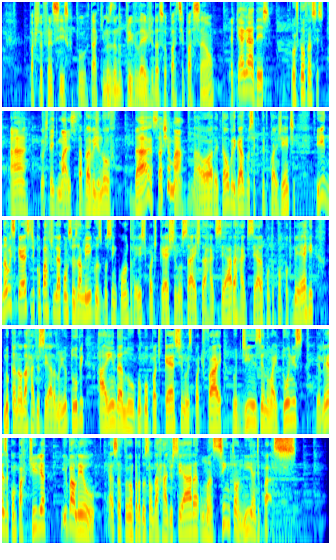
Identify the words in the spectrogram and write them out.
Pastor Francisco, por estar aqui nos dando o privilégio da sua participação. eu que agradeço. Gostou, Francisco? Ah, gostei demais. Dá pra ver de novo? Dá, é só chamar. Na hora. Então, obrigado você que esteve com a gente. E não esquece de compartilhar com seus amigos. Você encontra este podcast no site da Rádio Ceará, radioceara.com.br, no canal da Rádio Ceará no YouTube, ainda no Google Podcast, no Spotify, no Deezer, no iTunes. Beleza? Compartilha e valeu! Essa foi uma produção da Rádio Ceará, uma sintonia de paz.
